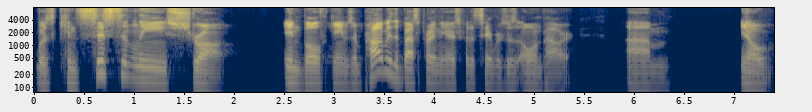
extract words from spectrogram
was consistently strong in both games and probably the best player in the ice for the Sabres was Owen Power. Um, you know,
